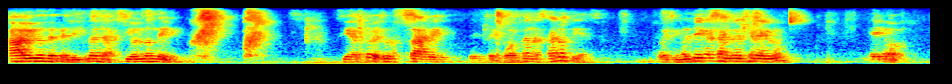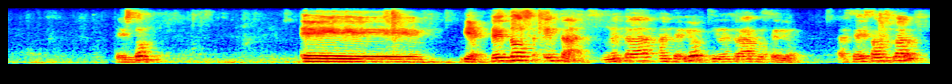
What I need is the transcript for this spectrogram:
ávidos de películas de acción donde, ¿cierto? Eso sale, se cortan las carótidas. Pues si no llega sangre al cerebro, ¿qué no? ¿Listo? Eh, bien, entonces dos entradas, una entrada anterior y una entrada posterior. ¿Hasta ahí estamos claros?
